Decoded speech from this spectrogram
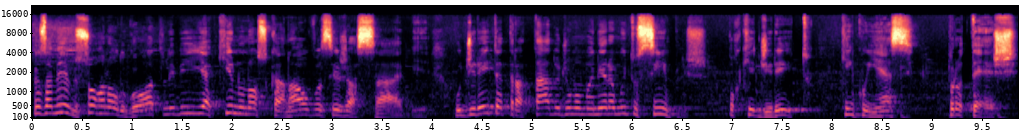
Meus amigos, sou Ronaldo Gottlieb e aqui no nosso canal você já sabe, o direito é tratado de uma maneira muito simples, porque direito, quem conhece, protege.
